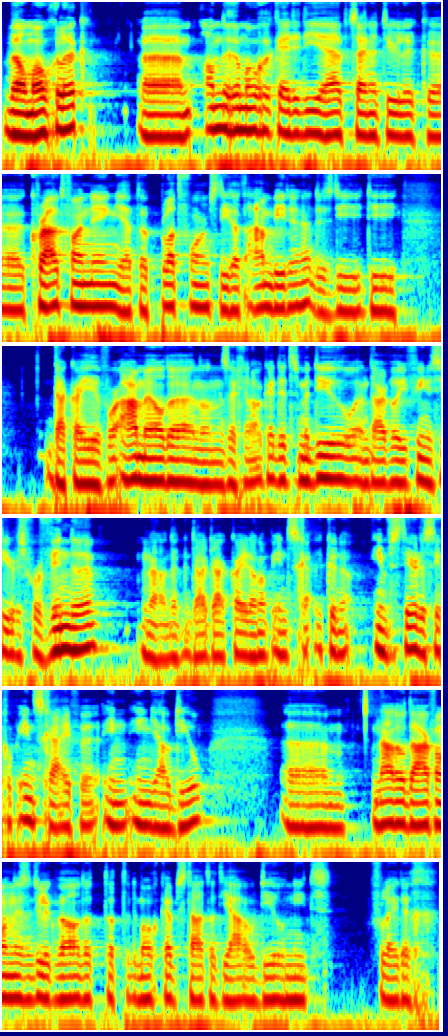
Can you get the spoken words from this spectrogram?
wel mogelijk. Ehm, andere mogelijkheden die je hebt zijn natuurlijk eh, crowdfunding. Je hebt ook platforms die dat aanbieden. Dus die, die, daar kan je voor aanmelden en dan zeg je nou oké, dit is mijn deal en daar wil je financierders voor vinden. Nou, dan, daar, daar kan je dan op inschrijven, kunnen investeerders zich op inschrijven in, in jouw deal. Ehm, nadeel daarvan is natuurlijk wel dat, dat de mogelijkheid bestaat dat jouw deal niet volledig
